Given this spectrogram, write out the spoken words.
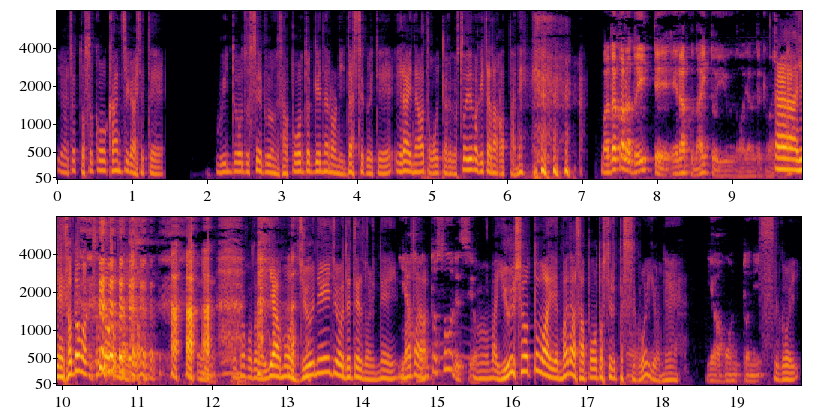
いや、ちょっとそこを勘違いしてて、Windows 7サポート系なのに出してくれて偉いなと思ったけど、そういうわけじゃなかったね。まあ、だからといって偉くないというのはやめときましょう、ああ、いや、そんなこと、そんなことないよ。うんそんなことない。いや、もう10年以上出てるのにね、いや、まだ本、当そうですよ。うんまあ、優勝とはいえ、まだサポートしてるってすごいよね。いや、本当に。すごい。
